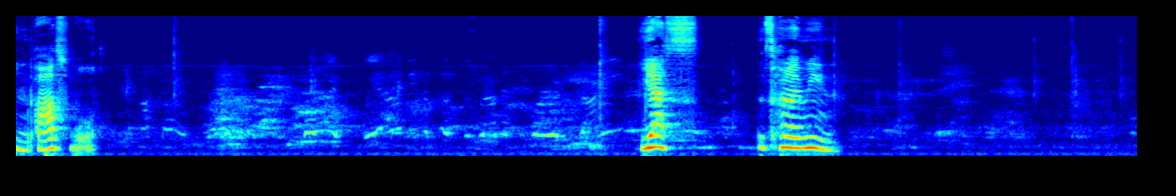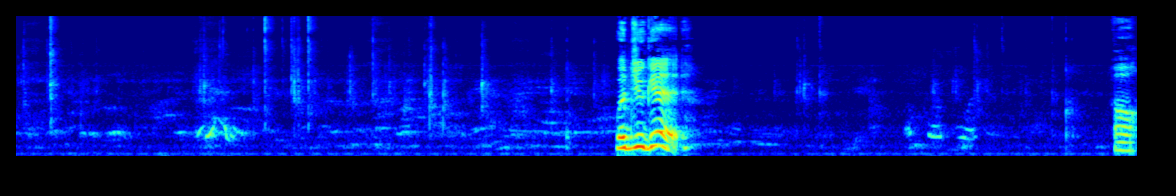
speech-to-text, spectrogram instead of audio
impossible. Yes, that's what I mean. What'd you get? Oh.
